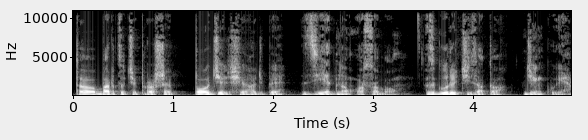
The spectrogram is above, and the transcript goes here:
to bardzo Cię proszę, podziel się choćby z jedną osobą. Z góry Ci za to dziękuję.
